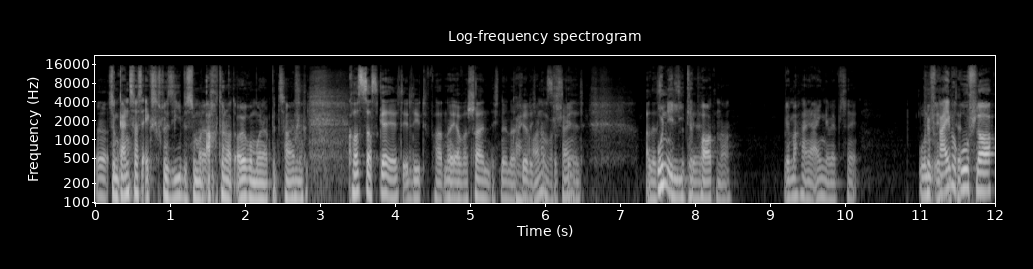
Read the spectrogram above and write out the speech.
Ja. So ein ganz was Exklusives, wo man 800 Euro im Monat bezahlen muss. kostet das Geld, Elite-Partner, ja wahrscheinlich, ne? Natürlich Ahnung, kostet das. Geld. Alles. Unelite-Partner. Wir machen eine eigene Website. Für Freiberufler,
